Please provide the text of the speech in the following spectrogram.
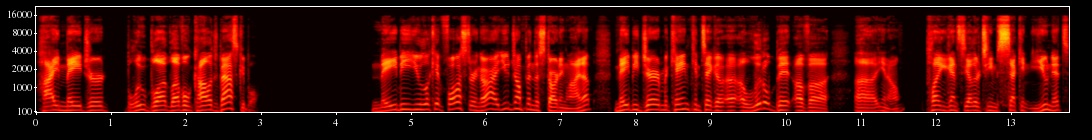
high major blue blood level college basketball. Maybe you look at fostering. All right, you jump in the starting lineup. Maybe Jared McCain can take a, a little bit of a, uh, you know, playing against the other team's second unit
